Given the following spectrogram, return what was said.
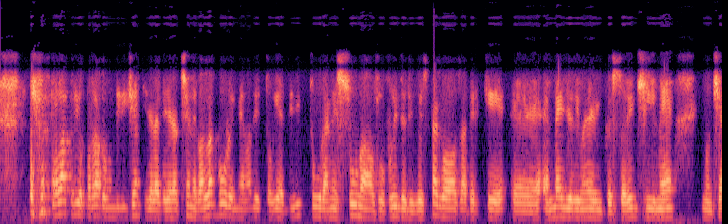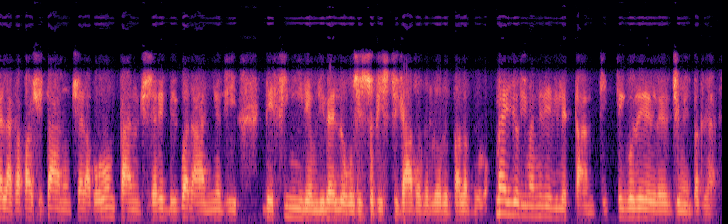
Tra l'altro io ho parlato con dirigenti della federazione pallavolo e mi hanno detto che addirittura nessuno ha usufruito di questa cosa perché eh, è meglio rimanere in questo regime, non c'è la capacità, non c'è la volontà, non ci sarebbe il guadagno di definire un livello così sofisticato per loro il pallavolo. Meglio rimanere dilettanti che godere del regime impatriati.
